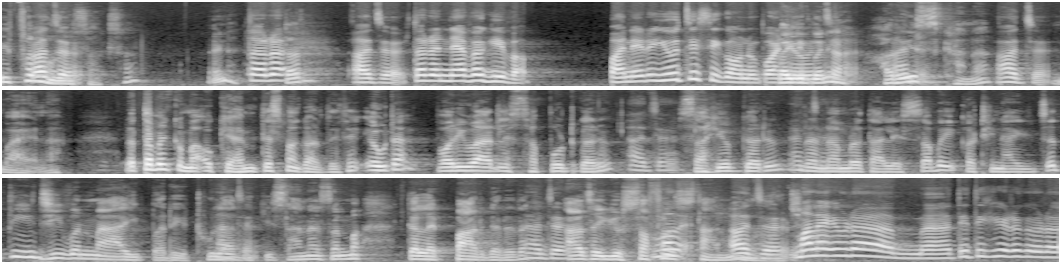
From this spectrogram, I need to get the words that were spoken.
विफल होइन? तर हजुर तर नेभर गिभ अप भनेर यो चाहिँ सिकाउनु पर्ने हुन्छ। हरेस। खान हजुर। भएन। र तपाईँकोमा ओके हामी त्यसमा गर्दैथ्यौँ एउटा परिवारले सपोर्ट गर्यो। सहयोग गर्यो र नम्रताले सबै कठिनाइ जति जीवनमा आइपरे ठुलादेखि सानासम्म त्यसलाई पार गरेर। आज यो सफल स्थानमा हजुर। मलाई एउटा त्यतिखेरको एउटा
